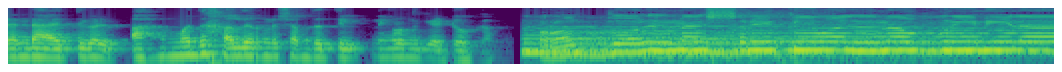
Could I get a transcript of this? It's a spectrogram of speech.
രണ്ടായത്തുകൾ അഹമ്മദ് ഖദറിന്റെ ശബ്ദത്തിൽ നിങ്ങളൊന്ന് കേട്ടു നോക്കാം رب المشرق والمغرب لا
